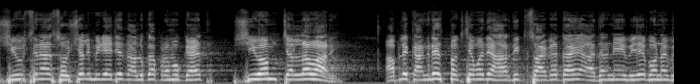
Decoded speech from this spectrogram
शिवसेना सोशल मीडियाचे तालुका प्रमुख आहेत. शिवम चल्लावार आपले काँग्रेस पक्षामध्ये हार्दिक स्वागत आहे. आदरणीय विजयभाऊंना विनंती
